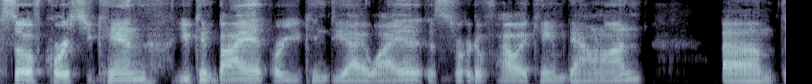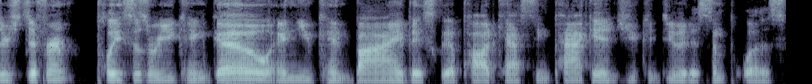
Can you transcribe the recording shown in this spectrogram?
so of course you can you can buy it or you can DIY it. Is sort of how I came down on. Um, there's different places where you can go and you can buy basically a podcasting package. You could do it as simple as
